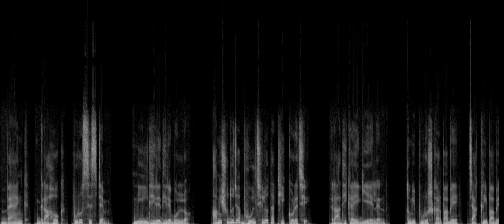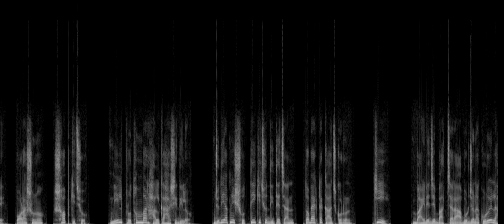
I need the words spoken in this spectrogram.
ব্যাংক, গ্রাহক, পুরো সিস্টেম। নীল ধীরে ধীরে বলল, আমি শুধু যা ভুল ছিল তা ঠিক করেছি। রাধিকা এগিয়ে এলেন, তুমি পুরস্কার পাবে, চাকরি পাবে, পড়াশুনো সব কিছু নীল প্রথমবার হালকা হাসি দিল, যদি আপনি সত্যিই কিছু দিতে চান, তবে একটা কাজ করুন। কি? বাইরে যে বাচ্চারা আবর্জনা কুড়োইলা?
